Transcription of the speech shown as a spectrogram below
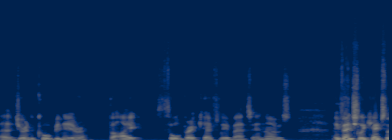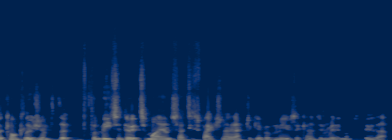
uh, during the Corbyn era, but I thought very carefully about it, and I was eventually came to the conclusion that for me to do it to my own satisfaction, I'd have to give up music, and I didn't really want to do that.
